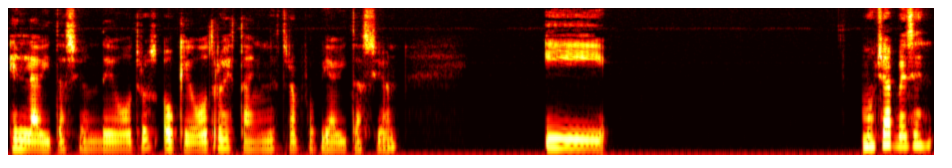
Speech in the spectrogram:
en la habitación de otros o que otros están en nuestra propia habitación y muchas veces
